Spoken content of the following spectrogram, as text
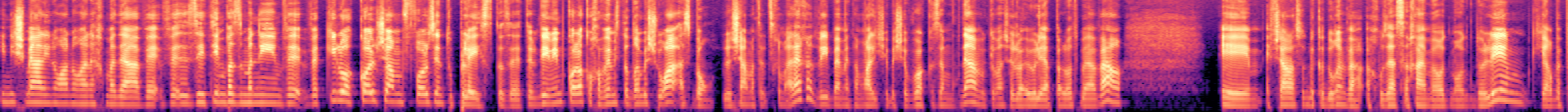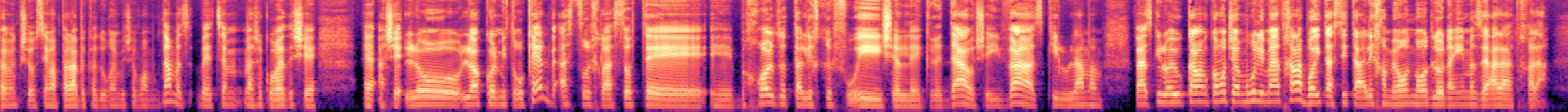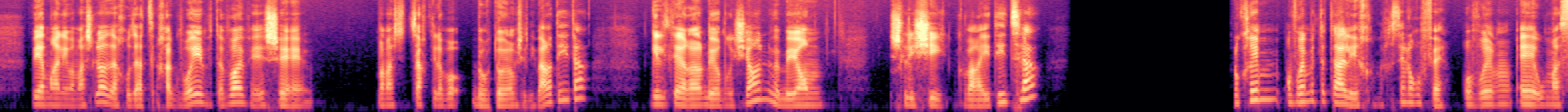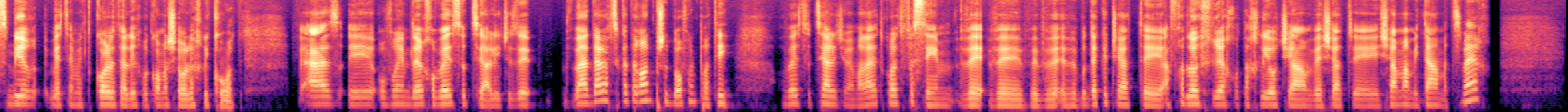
היא נשמעה לי נורא נורא נחמדה, וזה התאים בזמנים, וכאילו הכל שם falls into place כזה, אתם יודעים, אם כל הכוכבים מסתדרים בשורה, אז בואו, לשם אתם צריכים ללכת, והיא באמת אמרה לי שבשבוע כזה מוקדם, מכיוון שלא היו לי הפלות בעבר, אפשר לעשות בכדורים ואחוזי הצלחה הם מאוד מאוד גדולים, כי הרבה פעמים כשעושים הפלה בכדורים בשבוע מוקדם, אז בעצם מה שקורה זה שלא אה, לא הכל מתרוקן, ואז צריך לעשות אה, אה, בכל זאת תהליך רפואי של גרידה או שאיבה, אז כאילו למה, ואז כאילו היו כמה מקומות שאמרו לי מההתחלה, בואי תעשי תהליך המאוד מאוד לא נעים הזה על ההתחלה. והיא אמרה לי ממש לא, זה אחוזי הצלחה גבוהים ותבואי, ויש, ממש הצלחתי לבוא באותו יום שדיברתי איתה, גיליתי הריון ביום ראשון, וביום שלישי כבר הייתי אצלה. לוקחים, עוברים את התהליך, נכנסים לרופא, עוברים, אה, הוא מסביר בעצם את כל התהליך וכל מה שהולך לקרות. ואז אה, עוברים דרך עובדת סוציאלית, שזה ועדה להפסקת הריון פשוט באופן פרטי. עובדת סוציאלית שממלאה את כל הטפסים ובודקת שאת, אה, אף אחד לא הכריח אותך להיות שם ושאת אה, שמה מטעם עצמך,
